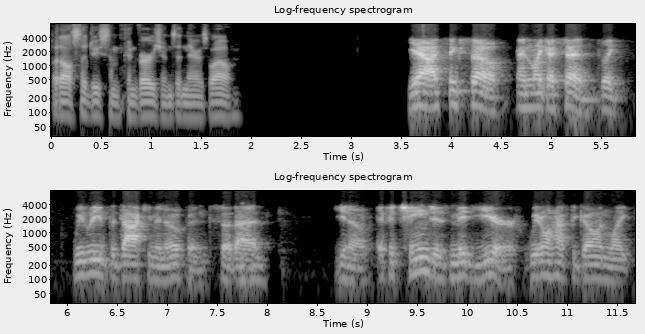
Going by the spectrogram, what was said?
but also do some conversions in there as well. Yeah, I think so. And like I said, like we leave the document open so that, mm-hmm. you know, if it changes mid year, we don't have to go and like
